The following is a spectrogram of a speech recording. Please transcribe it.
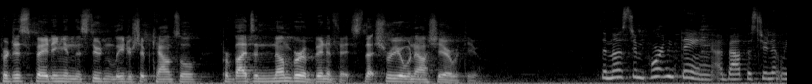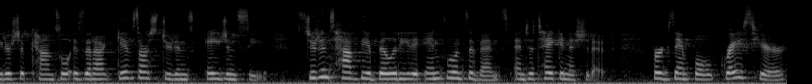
Participating in the Student Leadership Council provides a number of benefits that Shreya will now share with you. The most important thing about the Student Leadership Council is that it gives our students agency. Students have the ability to influence events and to take initiative. For example, Grace here,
